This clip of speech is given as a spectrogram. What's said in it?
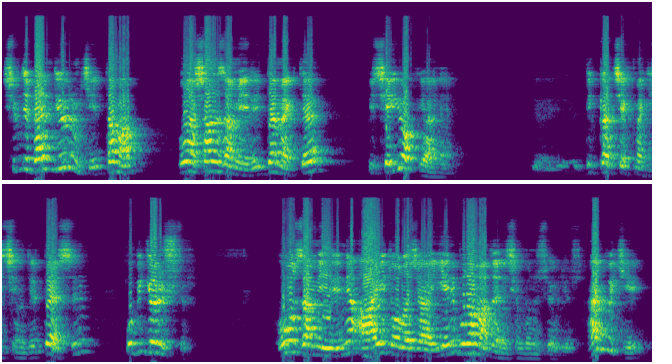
Şimdi ben diyorum ki tamam buna şan zamiri demekte bir şey yok yani. Dikkat çekmek içindir dersin. Bu bir görüştür. Hu zamirini ait olacağı yeri bulamadığın için bunu söylüyorsun. Halbuki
